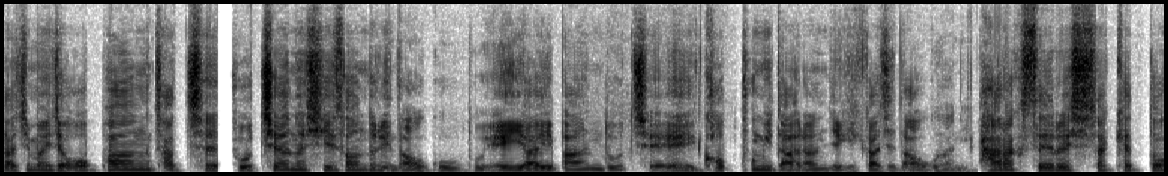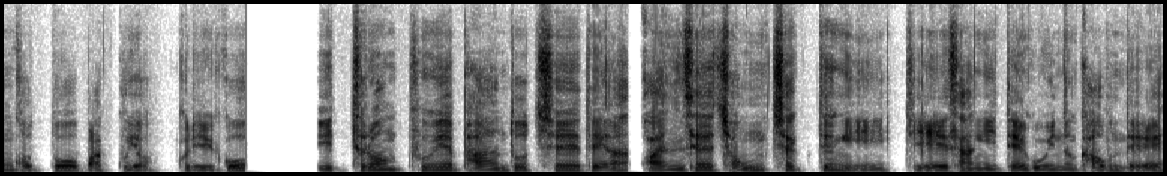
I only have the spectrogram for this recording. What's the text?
하지만 이제 업황 자체 좋지 않은 시선들이 나오고 또 AI 반도체의 거품이다라는 얘기까지 나오고 나니 하락세를 시작했던 것도 맞고요. 그리고 이 트럼프의 반도체에 대한 관세 정책 등이 예상이 되고 있는 가운데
